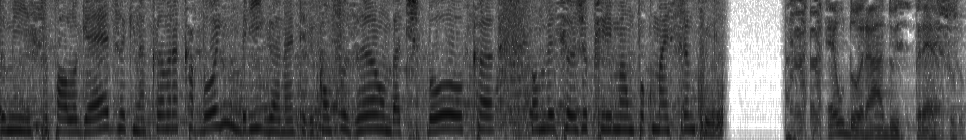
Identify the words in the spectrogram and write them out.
do ministro Paulo Guedes aqui na Câmara acabou em briga, né? Teve confusão, bate-boca. Vamos ver se hoje o clima é um pouco mais tranquilo. Eldorado Expresso.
